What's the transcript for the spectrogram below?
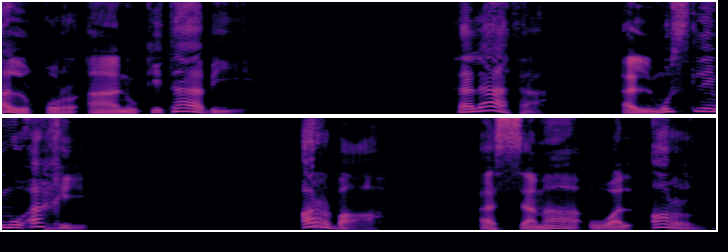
القرآن كتابي. ثلاثة. المسلم أخي. أربعة. السماء والأرض.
